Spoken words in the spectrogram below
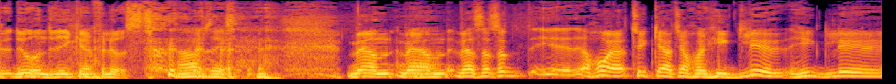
Du, du, undviker en förlust. ja, men men, ja. men sen så eh, har jag, tycker jag att jag har hygglig, hygglig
